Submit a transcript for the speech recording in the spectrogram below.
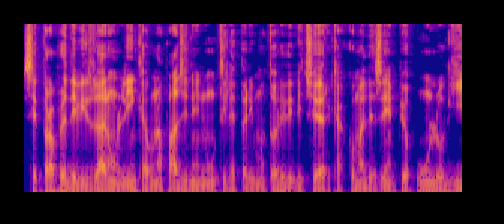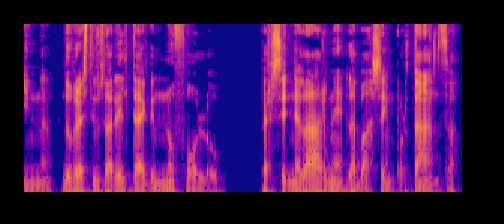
Se proprio devi usare un link a una pagina inutile per i motori di ricerca, come ad esempio un login, dovresti usare il tag nofollow per segnalarne la bassa importanza.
